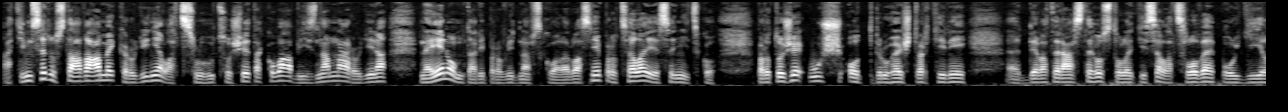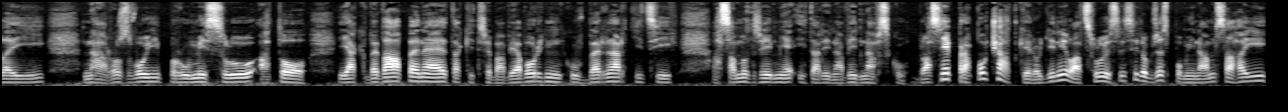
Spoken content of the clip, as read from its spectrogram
A tím se dostáváme k rodině rodině Laclů, což je taková významná rodina nejenom tady pro Vidnavsko, ale vlastně pro celé Jesenicko, protože už od druhé čtvrtiny 19. Eh, století se Laclové podílejí na rozvoji průmyslu a to jak ve Vápené, tak i třeba v Javorníku, v Bernarticích a samozřejmě i tady na Vidnavsku. Vlastně prapočátky rodiny Laclů, jestli si dobře vzpomínám, sahají,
